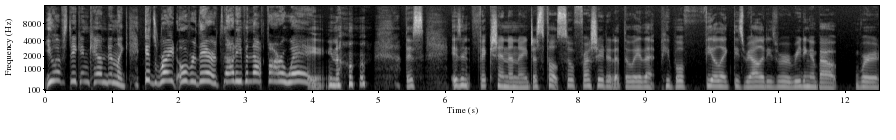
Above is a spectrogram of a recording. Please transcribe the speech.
You have stake in Camden. Like, it's right over there. It's not even that far away. You know, this isn't fiction. And I just felt so frustrated at the way that people feel like these realities we were reading about were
